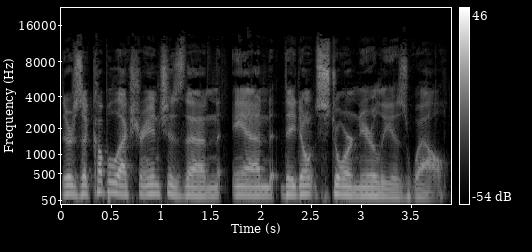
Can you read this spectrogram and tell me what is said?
there's a couple extra inches then, and they don't store nearly as well.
